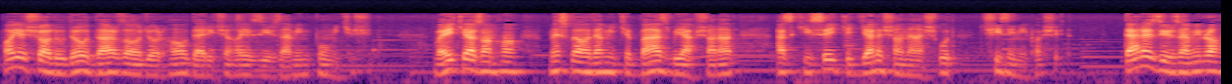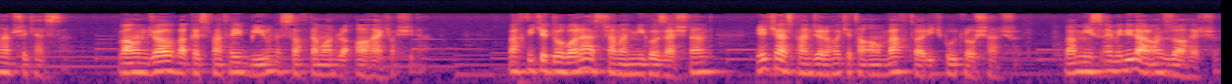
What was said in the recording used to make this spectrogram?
پای شالوده و درز آجرها و دریچه های زیرزمین بو می‌کشید. و یکی از آنها مثل آدمی که بعض بیافشاند از کیسهای که گل شانهاش بود چیزی میپاشید. در زیرزمین را هم شکستند و آنجا و قسمت های بیرون ساختمان را آهک پاشیدند. وقتی که دوباره از چمن میگذشتند یکی از پنجره ها که تا آن وقت تاریک بود روشن شد و میس امیلی در آن ظاهر شد.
